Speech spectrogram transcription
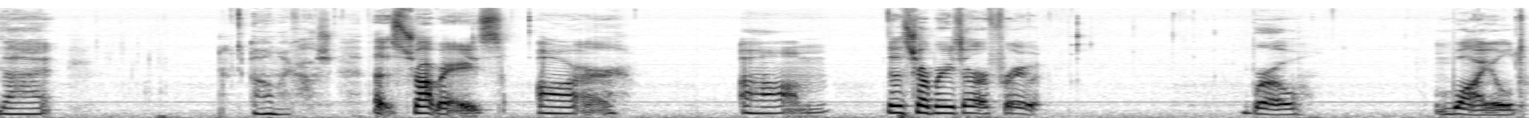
that, oh my gosh, that strawberries are, um, the strawberries are a fruit bro, wild,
